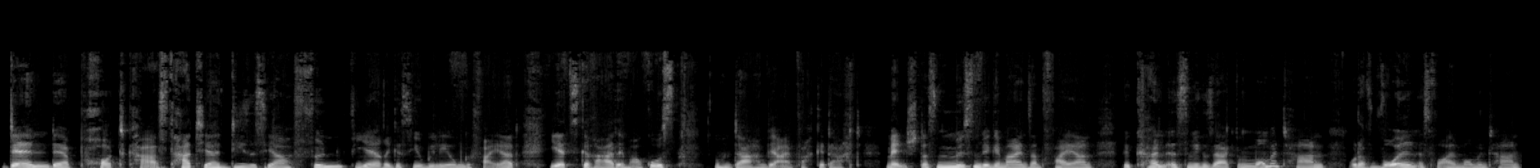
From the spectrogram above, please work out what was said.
Denn der Podcast hat ja dieses Jahr fünfjähriges Jubiläum gefeiert, jetzt gerade im August. Und da haben wir einfach gedacht, Mensch, das müssen wir gemeinsam feiern. Wir können es, wie gesagt, momentan oder wollen es vor allem momentan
